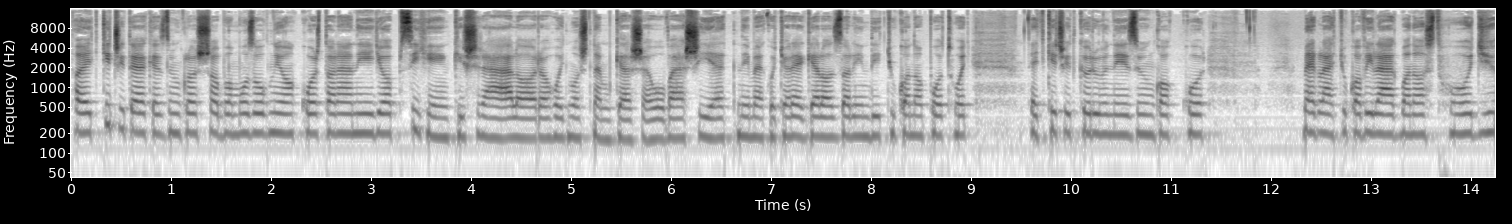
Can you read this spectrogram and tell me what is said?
ha egy kicsit elkezdünk lassabban mozogni, akkor talán így a pszichénk is rááll arra, hogy most nem kell sehová sietni, meg hogyha reggel azzal indítjuk a napot, hogy egy kicsit körülnézünk, akkor meglátjuk a világban azt, hogy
